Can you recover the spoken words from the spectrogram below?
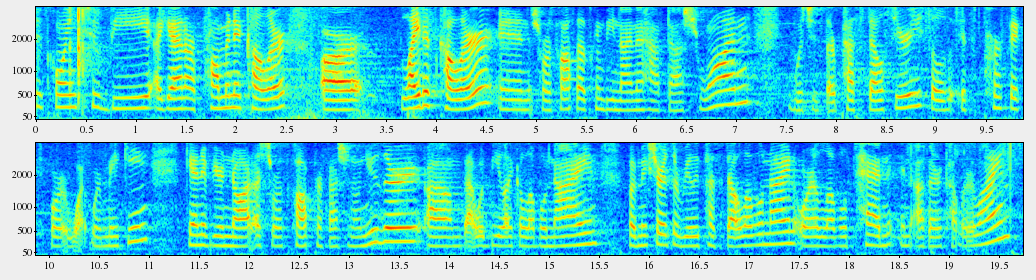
is going to be, again, our prominent color, our lightest color in Schwarzkopf, that's gonna be nine and a half dash one, which is their pastel series, so it's perfect for what we're making. Again, if you're not a Schwarzkopf professional user, um, that would be like a level 9, but make sure it's a really pastel level 9 or a level 10 in other color lines.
